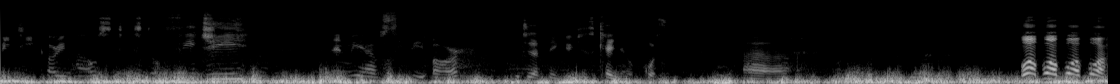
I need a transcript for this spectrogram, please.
BT Curry House, Taste of Fiji, and then we have CPR, which is I think which is Kenyan, of course. Uh, poa poa poa.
